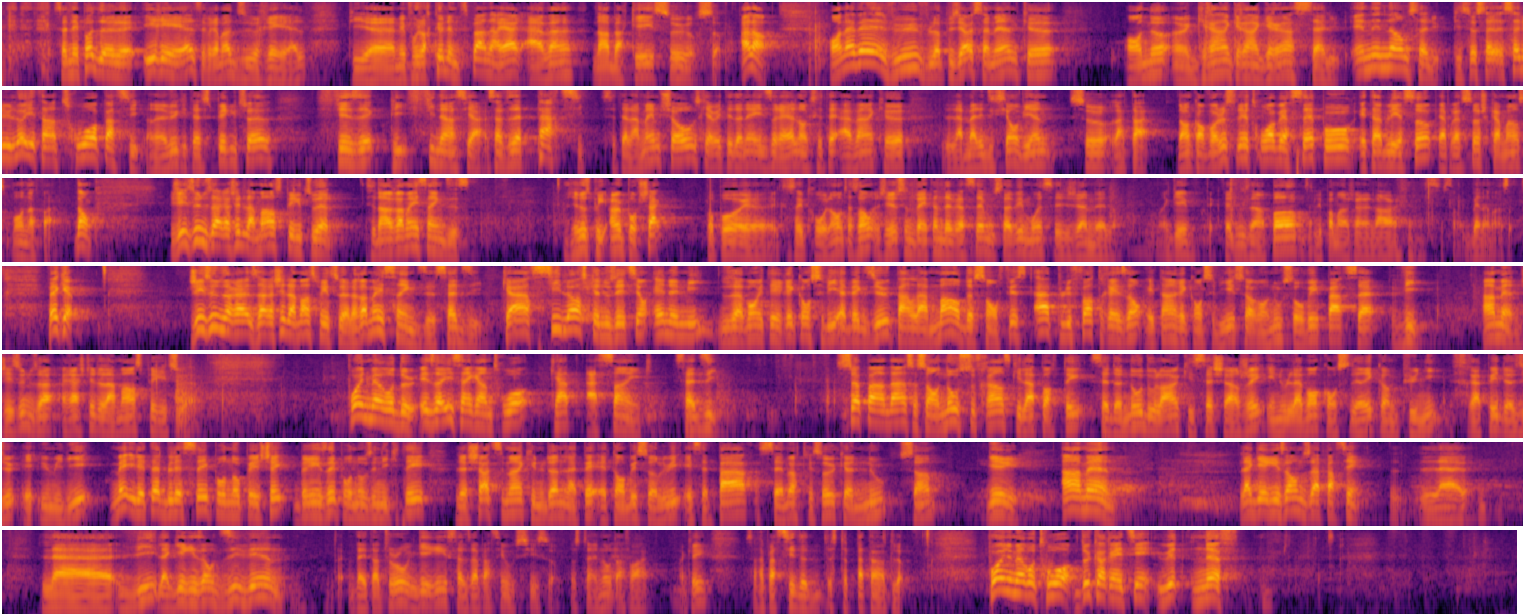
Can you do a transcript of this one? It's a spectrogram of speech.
ce n'est pas de l'irréel, c'est vraiment du réel. Puis, euh, mais il faut que je recule un petit peu en arrière avant d'embarquer sur ça. Alors, on avait vu, il y a plusieurs semaines, que on a un grand, grand, grand salut. Un énorme salut. Puis ce salut-là, il est en trois parties. On a vu qu'il était spirituel, physique, puis financière. Ça faisait partie. C'était la même chose qui avait été donnée à Israël, donc c'était avant que la malédiction vienne sur la terre. Donc, on va juste lire trois versets pour établir ça, puis après ça, je commence mon affaire. Donc, Jésus nous a arraché de la mort spirituelle. C'est dans Romains 5, 10. J'ai juste pris un pour chaque. Pas, pas euh, que ça soit trop long. De toute façon, j'ai juste une vingtaine de versets. Vous savez, moi, c'est jamais long. OK? Fait que faites-vous-en pas. Vous n'allez pas manger une heure. ça va être bien avant ça. Fait que, Jésus nous a arraché de la mort spirituelle. Romains 5, 10, ça dit, Car si lorsque nous étions ennemis, nous avons été réconciliés avec Dieu par la mort de son Fils, à plus forte raison, étant réconciliés, serons-nous sauvés par sa vie. Amen. Jésus nous a racheté de la mort spirituelle. Point numéro 2, Ésaïe 53, 4 à 5. Ça dit, Cependant, ce sont nos souffrances qu'il a portées, c'est de nos douleurs qu'il s'est chargé, et nous l'avons considéré comme puni, frappé de Dieu et humilié. Mais il était blessé pour nos péchés, brisé pour nos iniquités. Le châtiment qui nous donne la paix est tombé sur lui, et c'est par ses meurtrisseurs que nous sommes guéris. Amen. La guérison nous appartient. La, vie, la guérison divine d'être toujours guéri, ça nous appartient aussi, ça. Ça, c'est une autre affaire. OK? Ça fait partie de, cette patente-là. Point numéro 3, 2 Corinthiens 8, 9.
